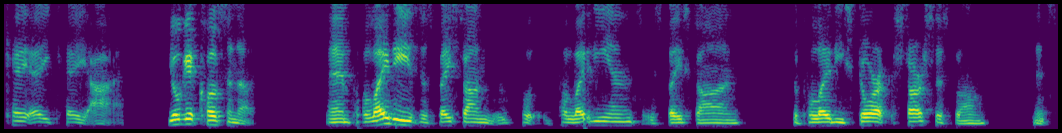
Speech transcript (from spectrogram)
K A K I. You'll get close enough. And Pallades is based on Palladians is based on the Pallades star star system. It's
